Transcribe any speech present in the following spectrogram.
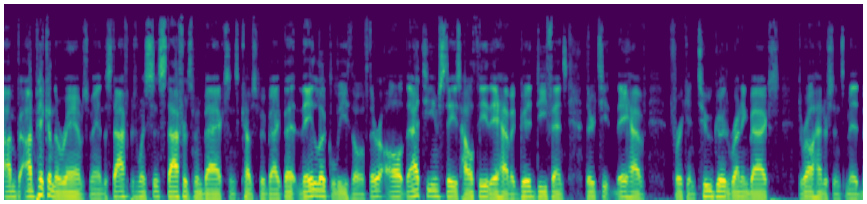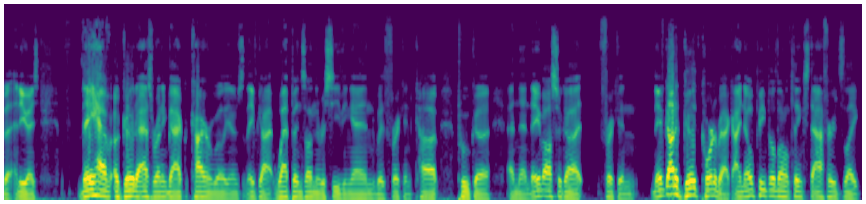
I'm I'm picking the Rams, man. The Stafford when since Stafford's been back, since Kupp's been back, that they look lethal. If they're all that team stays healthy, they have a good defense. Their te- they have freaking two good running backs. Darrell Henderson's mid, but anyways, they have a good ass running back, Kyren Williams. They've got weapons on the receiving end with freaking Kupp, Puka, and then they've also got freaking they've got a good quarterback. I know people don't think Stafford's like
